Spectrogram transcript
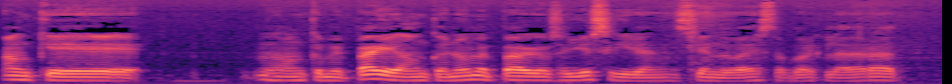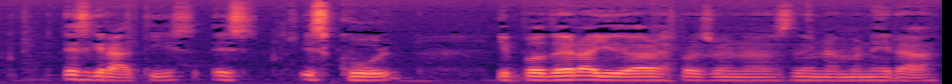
Aunque aunque me pague, aunque no me pague, o sea, yo haciendo esto porque la verdad es gratis, es, es cool y poder ayudar a las personas de una manera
